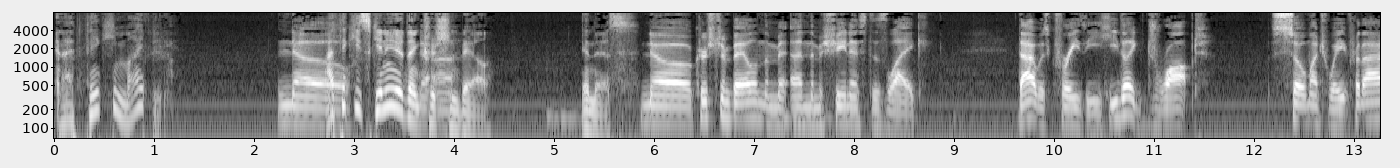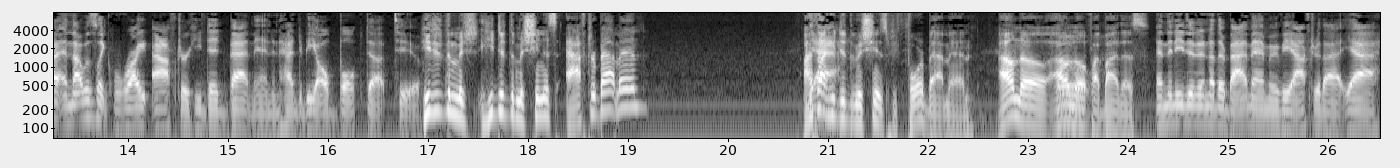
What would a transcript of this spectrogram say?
And I think he might be. no, I think he's skinnier than Nuh-uh. Christian Bale in this. No, Christian Bale and the and the Machinist is like that was crazy. He like dropped so much weight for that, and that was like right after he did Batman and had to be all bulked up too. He did the mach- he did the machinist after Batman. I thought he did the machinist before Batman. I don't know. I don't know Oh. if I buy this. and then he did another Batman movie after that. Yeah,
